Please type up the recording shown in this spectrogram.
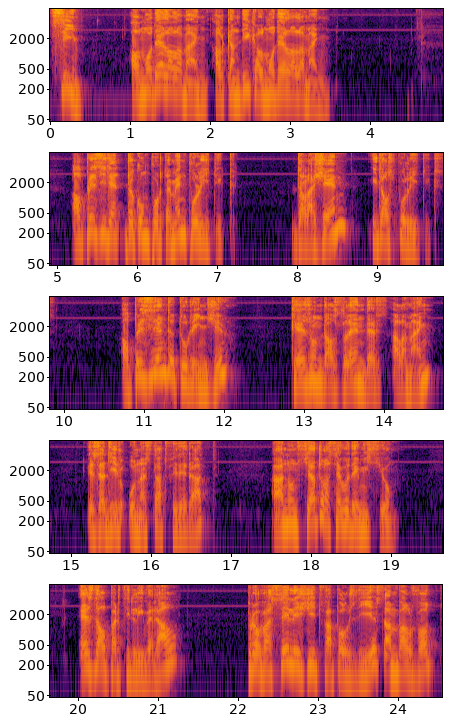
Sí, el model alemany, el que en dic el model alemany. El president de comportament polític, de la gent i dels polítics. El president de Turingia, que és un dels lenders alemany, és a dir, un estat federat, ha anunciat la seva demissió. És del Partit Liberal, però va ser elegit fa pocs dies amb el vot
